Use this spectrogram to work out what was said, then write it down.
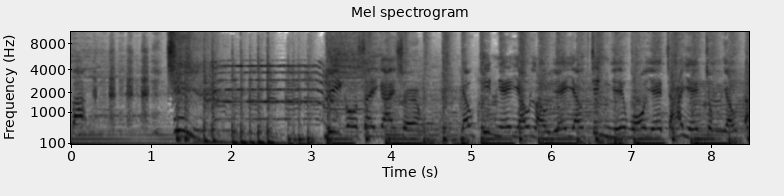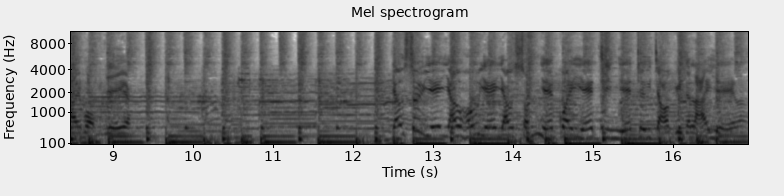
呢个世界上有坚嘢，有流嘢，有精嘢，和嘢，渣嘢，仲有大镬嘢啊！有衰嘢，有好嘢，有笋嘢，贵嘢，贱嘢，最就叫就濑嘢啦。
